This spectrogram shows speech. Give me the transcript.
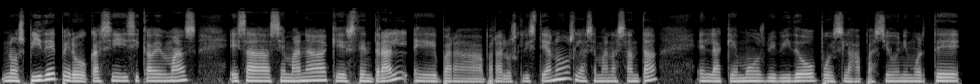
nos pide, pero casi si cabe más esa semana que es central eh, para, para los cristianos, la Semana Santa, en la que hemos vivido pues la pasión y muerte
